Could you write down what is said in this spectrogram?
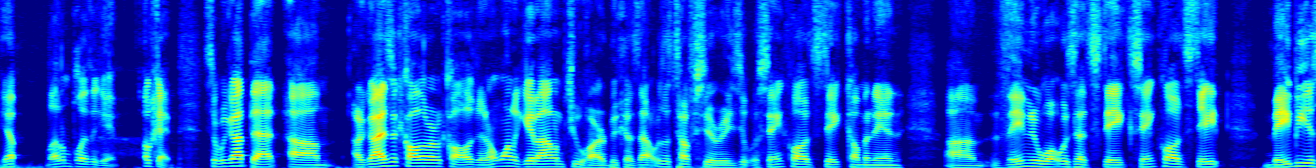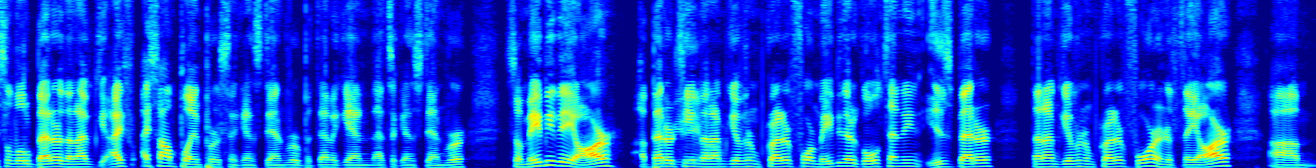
Yep. Let them play the game. Okay. So we got that. Um, our guys at Colorado College, I don't want to get on them too hard because that was a tough series. It was St. Cloud State coming in. Um, they knew what was at stake. St. Cloud State maybe is a little better than I've, I've I saw them play in person against Denver, but then again, that's against Denver. So maybe they are a better Maybe team than I'm giving them credit for. Maybe their goaltending is better than I'm giving them credit for. And if they are, um,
